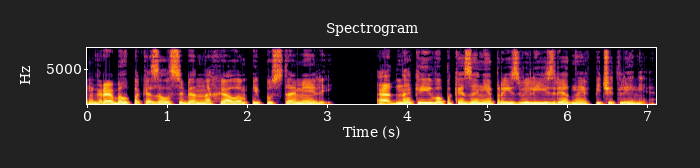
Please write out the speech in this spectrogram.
Грэббл показал себя нахалом и пустомелей, однако его показания произвели изрядное впечатление.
